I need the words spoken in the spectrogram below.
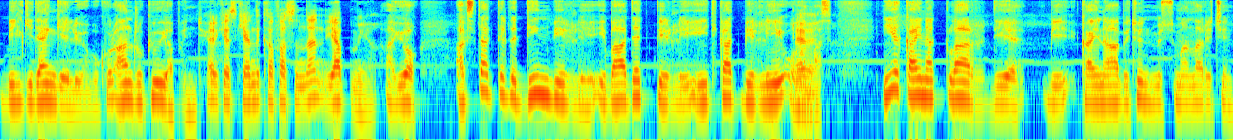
bilgiden geliyor. Bu Kur'an ruku yapın diyor. Herkes kendi kafasından yapmıyor. Ha, yok. Aksi takdirde din birliği, ibadet birliği, itikat birliği olamaz. Niye kaynaklar diye bir kaynağı bütün Müslümanlar için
